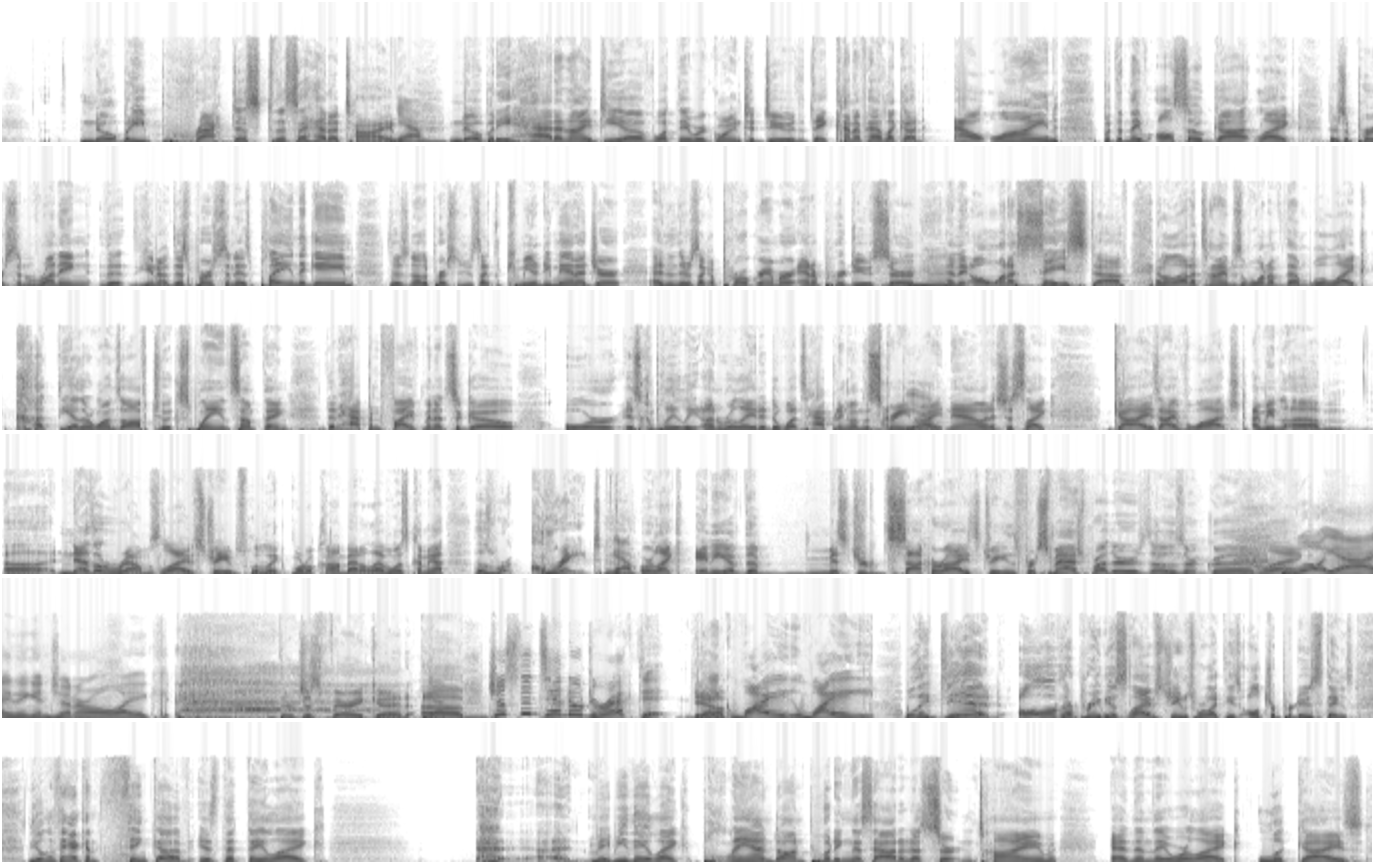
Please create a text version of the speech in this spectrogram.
nobody practiced this ahead of time. Yeah. Nobody had an idea of what they were going to do. That they kind of had like an outline, but then they've also got like there's a person running the you know this person is playing the game. There's another person who's like the community manager, and then there's like a programmer and a producer, mm-hmm. and they all want to say stuff. And a lot of times one of them will like cut the other ones off to explain something that happened five minutes ago or is completely unrelated to what's happening on the screen Yeah. right now and it's just like guys i've watched i mean um uh nether realms live streams when like mortal kombat 11 was coming out those were great Yeah. or like any of the mr sakurai streams for smash brothers those are good like Well, yeah, I think in general, like, they're just very good yeah. um just Nintendo Direct it. Yeah. Like, why? Why? Well, they did. All of their previous live streams were like these ultra produced things. The only thing I can think of is that they like maybe they like planned on putting this out at a certain time and then they were like, "Look guys,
